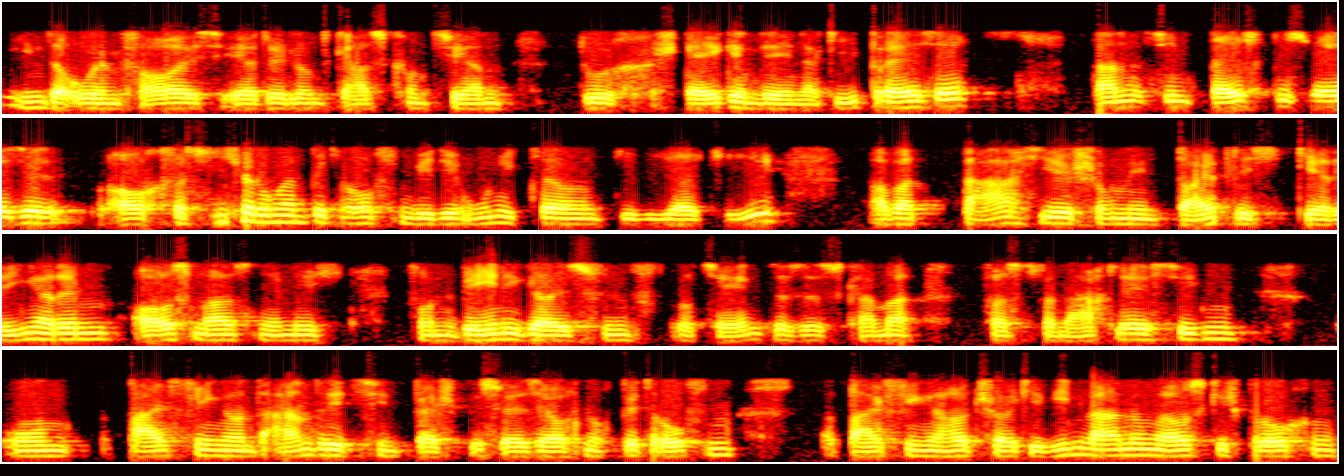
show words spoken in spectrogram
in der OMV als Erdöl- und Gaskonzern durch steigende Energiepreise. Dann sind beispielsweise auch Versicherungen betroffen, wie die Unica und die VIG, aber da hier schon in deutlich geringerem Ausmaß, nämlich von weniger als 5 Prozent. Also das kann man fast vernachlässigen. Und Balfinger und Andritz sind beispielsweise auch noch betroffen. Balfinger hat schon eine Gewinnwarnung ausgesprochen.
